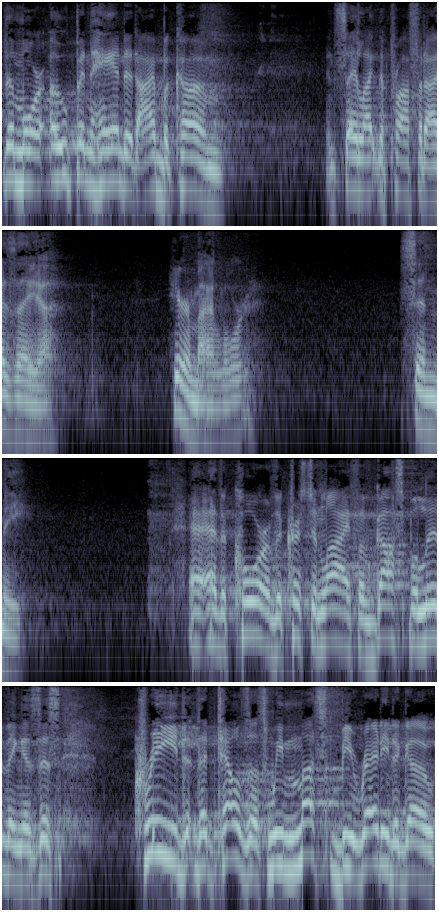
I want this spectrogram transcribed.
the more open handed I become. And say, like the prophet Isaiah, Here, my Lord, send me. At the core of the Christian life, of gospel living, is this creed that tells us we must be ready to go.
